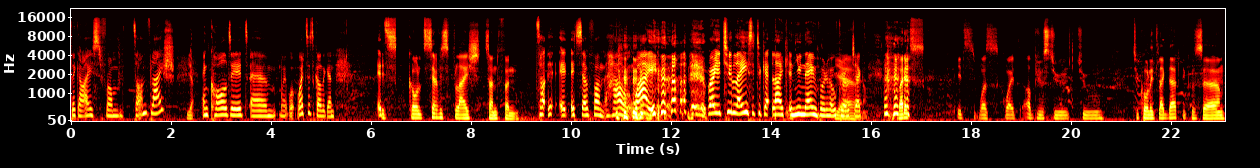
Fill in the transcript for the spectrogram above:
the guys from Zahnfleisch. Yeah. And called it um, wait, what, what's it called again? It's, called Service Fleisch Zahnfun. So it, it, it's so fun. How? Why? Were you too lazy to get like a new name for the whole project? but it's it was quite obvious to to to call it like that because um,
